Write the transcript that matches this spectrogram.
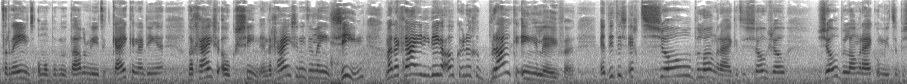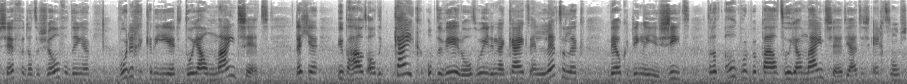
traint om op een bepaalde manier te kijken naar dingen, dan ga je ze ook zien. En dan ga je ze niet alleen zien, maar dan ga je die dingen ook kunnen gebruiken in je leven. En dit is echt zo belangrijk. Het is zo, zo, zo belangrijk om je te beseffen dat er zoveel dingen worden gecreëerd door jouw mindset. Dat je überhaupt al de kijk op de wereld, hoe je er naar kijkt en letterlijk welke dingen je ziet, dat het ook wordt bepaald door jouw mindset. Ja, het is echt soms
